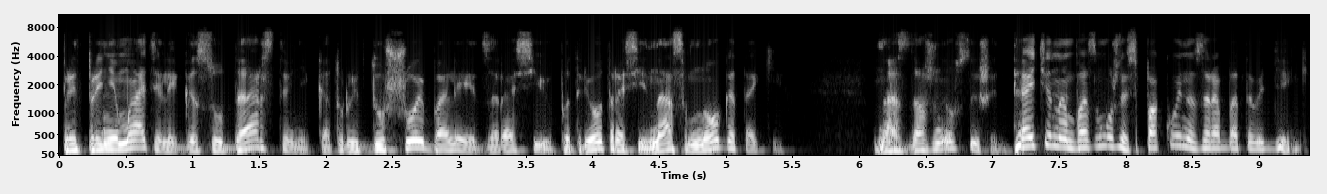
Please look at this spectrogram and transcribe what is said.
предпринимателей, государственник, который душой болеет за Россию, патриот России. Нас много таких. Нас должны услышать. Дайте нам возможность спокойно зарабатывать деньги.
